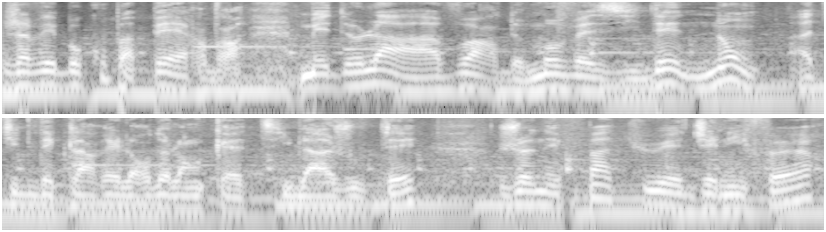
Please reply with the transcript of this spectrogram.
j'avais beaucoup à perdre, mais de là à avoir de mauvaises idées, non, a-t-il déclaré lors de l'enquête. Il a ajouté Je n'ai pas tué Jennifer,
